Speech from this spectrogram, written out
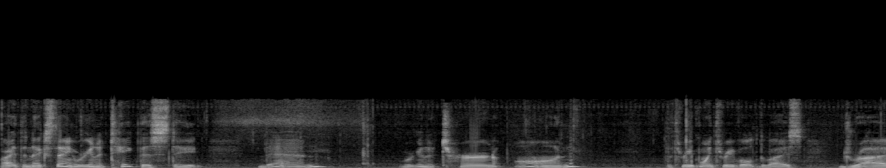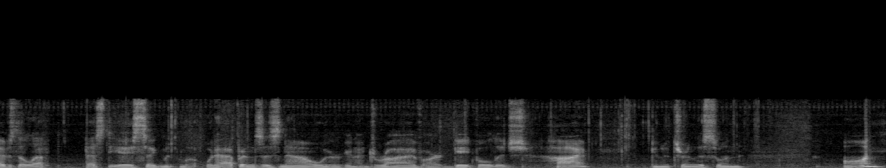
All right, the next thing, we're going to take this state, then we're going to turn on the 3.3 volt device, drives the left SDA segment low. What happens is now we're going to drive our gate voltage high. Going to turn this one on,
